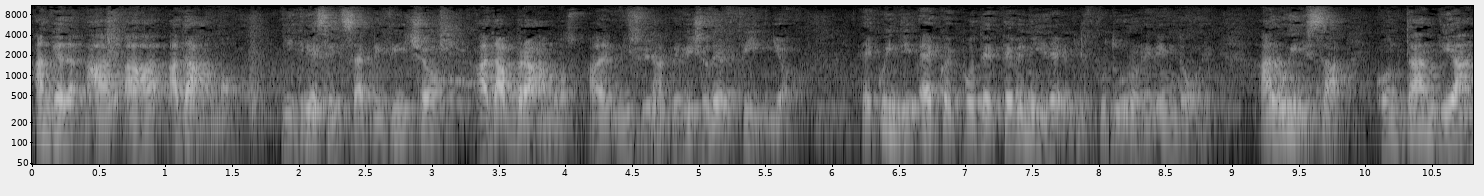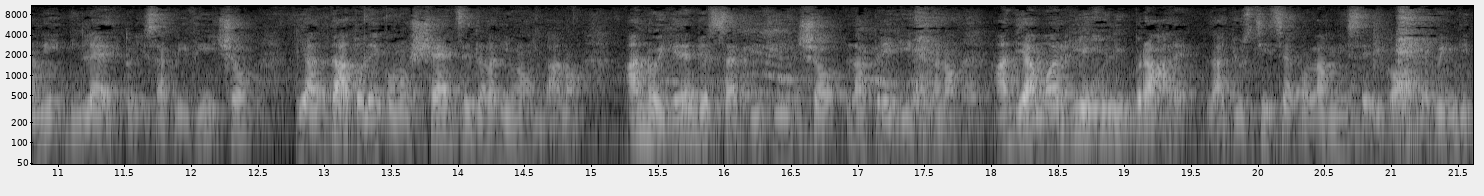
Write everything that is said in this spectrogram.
Anche ad Adamo gli chiese il sacrificio, ad Abramo il sacrificio del figlio e quindi ecco che potette venire il futuro Redentore. A Luisa, con tanti anni di letto, di sacrificio, gli ha dato le conoscenze della divina volontà. No? A noi, chiedendo il sacrificio, la preghiera, no? andiamo a riequilibrare la giustizia con la misericordia, quindi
